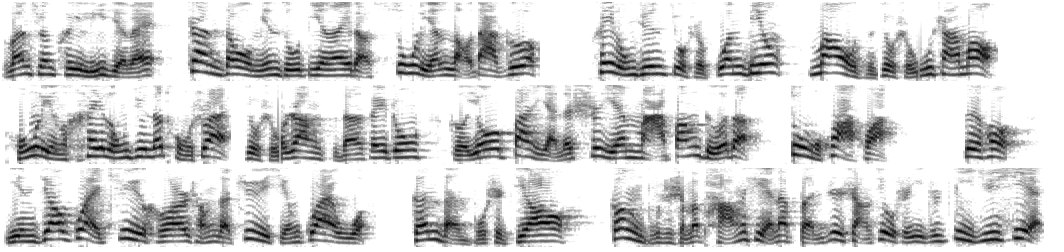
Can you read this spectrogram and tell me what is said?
完全可以理解为战斗民族 DNA 的苏联老大哥。黑龙军就是官兵，帽子就是乌纱帽，统领黑龙军的统帅就是《让子弹飞》中葛优扮演的师爷马邦德的动画化。最后，引蛟怪聚合而成的巨型怪物，根本不是蛟。更不是什么螃蟹，那本质上就是一只寄居蟹。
